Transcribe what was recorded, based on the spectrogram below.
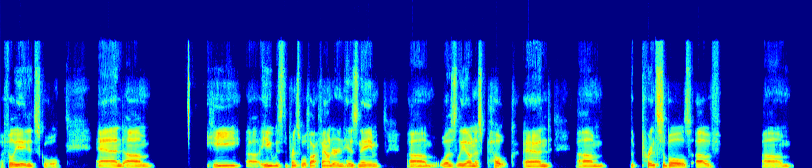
affiliated school, and um, he uh, he was the principal founder, and his name um, was Leonidas Polk, and um, the principles of um,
